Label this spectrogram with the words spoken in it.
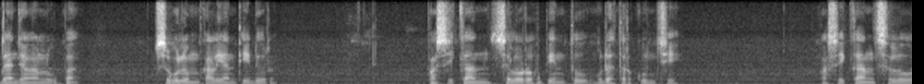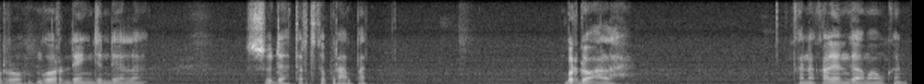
Dan jangan lupa sebelum kalian tidur pastikan seluruh pintu udah terkunci. Pastikan seluruh gordeng jendela sudah tertutup rapat. Berdoalah. Karena kalian gak mau kan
